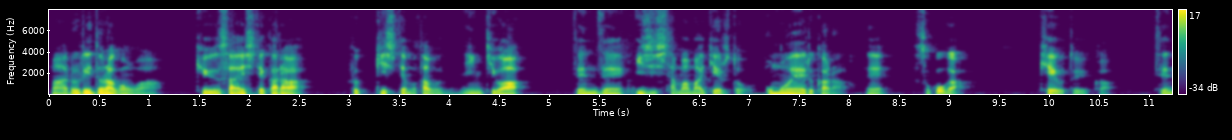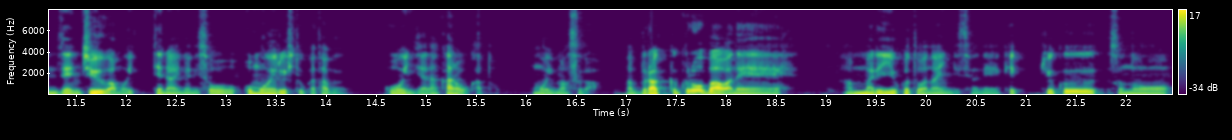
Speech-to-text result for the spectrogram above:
まあ、アルリドラゴンは救済してから復帰しても多分人気は全然維持したままいけると思えるからね、そこがケウというか、全然10話も行ってないのにそう思える人が多分多いんじゃなかろうかと思いますが。まあ、ブラッククローバーはね、あんまり言うことはないんですよね。結局、その、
